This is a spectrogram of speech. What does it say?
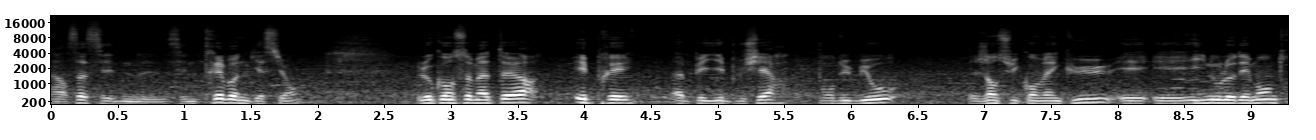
Alors ça, c'est une, très bonne question. Le consommateur est prêt à payer plus cher pour du bio. J'en suis convaincu et, il nous le démontre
